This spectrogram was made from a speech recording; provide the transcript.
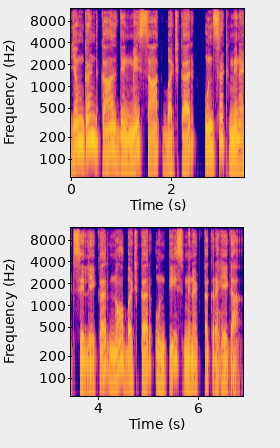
यमगंड काल दिन में सात बजकर उनसठ मिनट से लेकर नौ बजकर उनतीस मिनट तक रहेगा।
